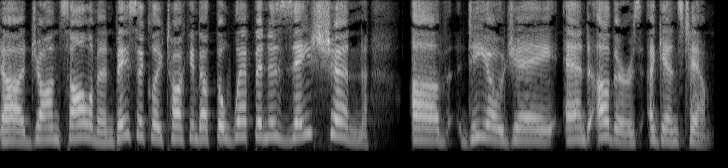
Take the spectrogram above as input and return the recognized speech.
uh, John Solomon, basically talking about the weaponization of DOJ and others against him.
